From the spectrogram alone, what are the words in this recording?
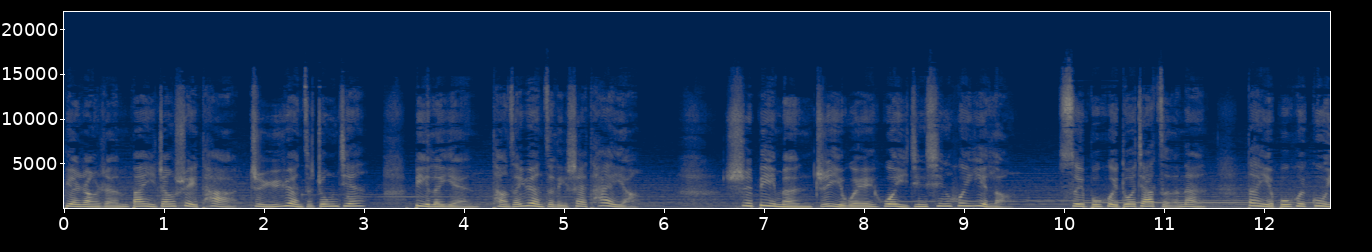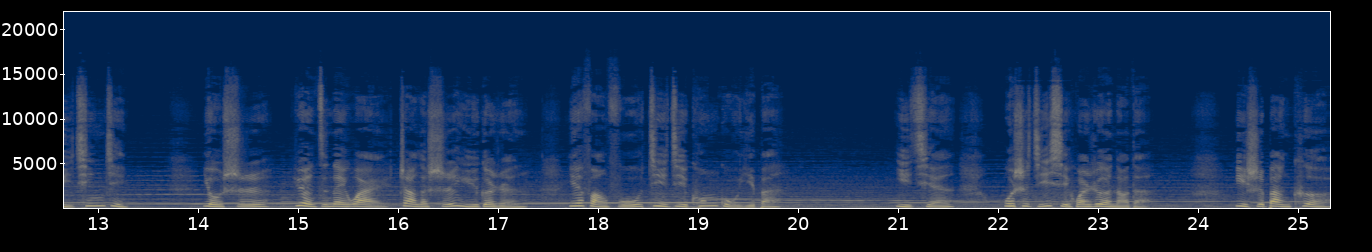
便让人搬一张睡榻置于院子中间，闭了眼躺在院子里晒太阳。侍婢们只以为我已经心灰意冷，虽不会多加责难，但也不会故意亲近。有时院子内外站了十余个人，也仿佛寂寂空谷一般。以前我是极喜欢热闹的，一时半刻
